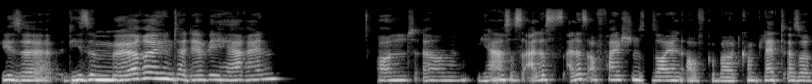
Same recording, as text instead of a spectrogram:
diese, diese Möhre, hinter der wir herrennen, und ähm, ja, es ist alles, alles auf falschen Säulen aufgebaut, komplett. Also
